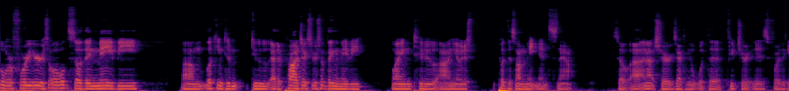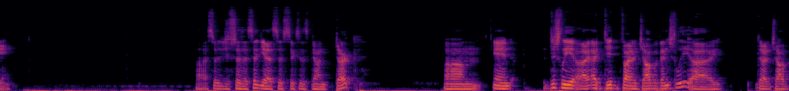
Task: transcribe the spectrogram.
over four years old, so they may be um, looking to do other projects or something. Maybe wanting to uh, you know just put this on maintenance now. So uh, I'm not sure exactly what the future is for the game. Uh, so just as I said, yeah, so six has gone dark. Um, and additionally, I, I, did find a job eventually. I got a job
